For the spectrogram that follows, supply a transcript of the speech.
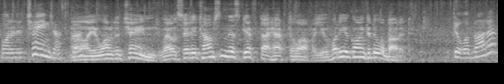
Wanted to change, I suppose. Oh, you wanted to change. Well, Sadie Thompson, this gift I have to offer you. What are you going to do about it? Do about it?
